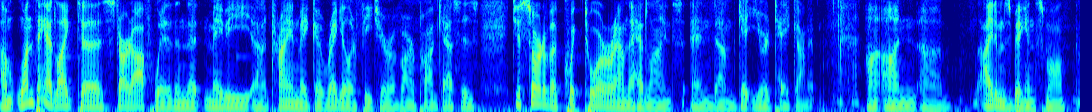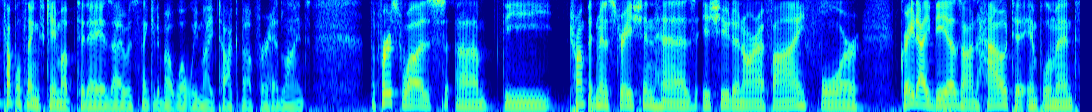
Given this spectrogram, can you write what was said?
Um, one thing I'd like to start off with, and that maybe uh, try and make a regular feature of our podcast, is just sort of a quick tour around the headlines and um, get your take on it, okay. uh, on uh, items big and small. Mm-hmm. A couple things came up today as I was thinking about what we might talk about for headlines. The first was um, the Trump administration has issued an RFI for great ideas on how to implement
